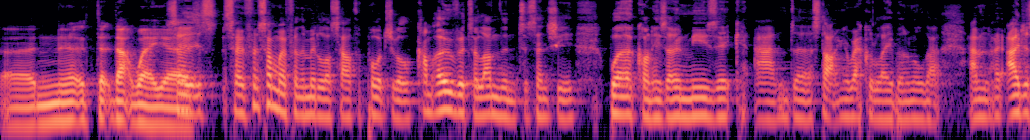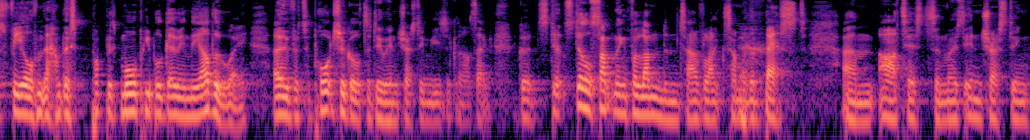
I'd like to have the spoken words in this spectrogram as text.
Uh, no, th- that way, yeah. So, it's, so from somewhere from the middle or south of Portugal, come over to London to essentially work on his own music and uh, starting a record label and all that. And I, I just feel now there's, there's more people going the other way over to Portugal to do interesting music. And I was like, good, still, still something for London to have like some of the best um, artists and most interesting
